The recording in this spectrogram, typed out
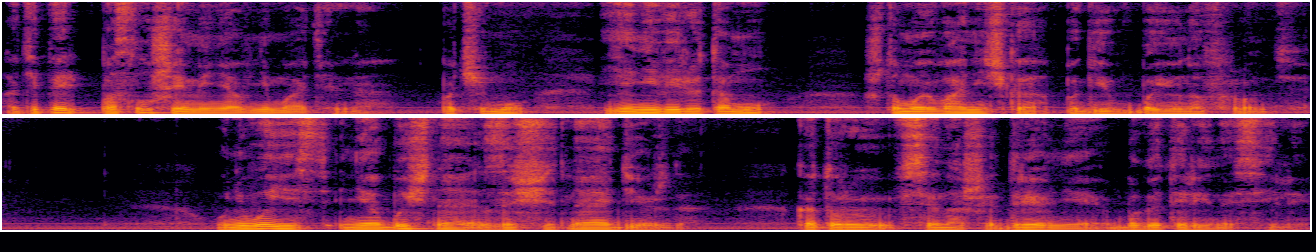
А теперь послушай меня внимательно. Почему я не верю тому, что мой Ванечка погиб в бою на фронте? У него есть необычная защитная одежда, которую все наши древние богатыри носили.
